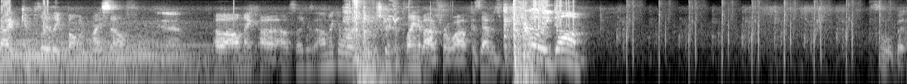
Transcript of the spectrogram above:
I completely boned myself. Yeah. Oh, I'll make. Uh, I was like, I'll make it work. I'm just gonna complain about it for a while because that was really dumb. It's a little bit.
